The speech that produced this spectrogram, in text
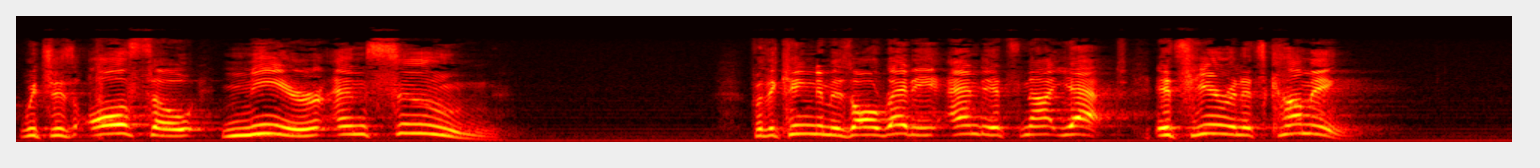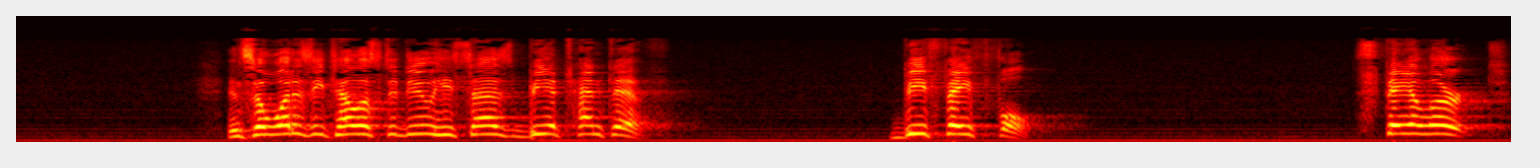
which is also near and soon. For the kingdom is already and it's not yet. It's here and it's coming. And so, what does he tell us to do? He says, be attentive, be faithful, stay alert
